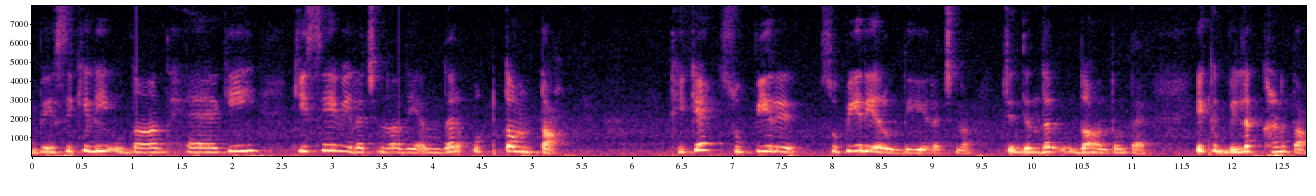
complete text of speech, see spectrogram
ਬੇਸਿਕਲੀ ਉਦਾਂਤ ਹੈ ਕਿ ਕਿਸੇ ਵੀ ਰਚਨਾ ਦੇ ਅੰਦਰ ਉੱਤਮਤਾ, ਠੀਕ ਹੈ, ਸੁਪੀਰੀਅਰ ਸੁਪੀਰੀਅਰ ਹੁੰਦੀ ਹੈ ਰਚਨਾ, ਜਿਹਦੇ ਅੰਦਰ ਉਦਾਂਤ ਹੁੰਦਾ ਹੈ। ਇੱਕ ਵਿਲੱਖਣਤਾ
